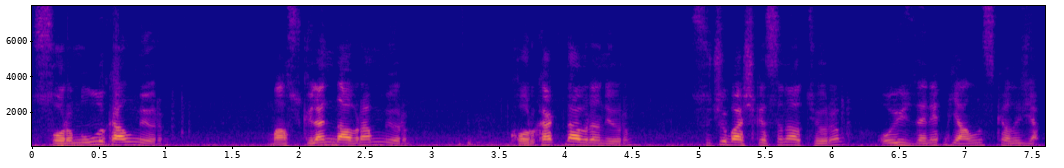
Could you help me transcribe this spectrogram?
Sorumluluk almıyorum. Maskülen davranmıyorum. Korkak davranıyorum. Suçu başkasına atıyorum. O yüzden hep yalnız kalacağım.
